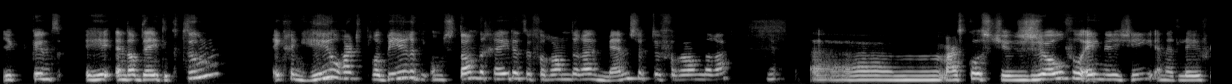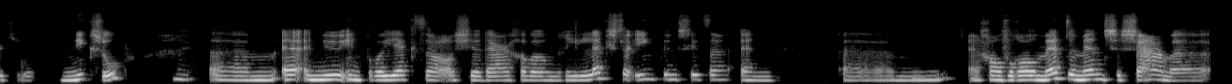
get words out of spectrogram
Je kunt, en dat deed ik toen. Ik ging heel hard proberen die omstandigheden te veranderen, mensen te veranderen. Ja. Um, maar het kost je zoveel energie en het levert je niks op. Nee. Um, en, nu in projecten, als je daar gewoon relaxter in kunt zitten en, um, en gewoon vooral met de mensen samen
